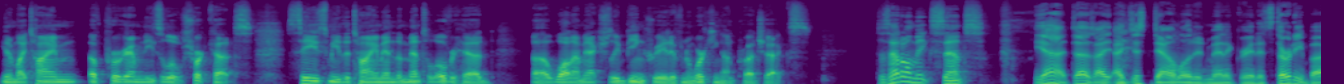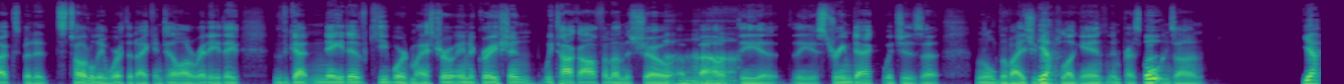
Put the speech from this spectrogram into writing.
You know, my time of programming these little shortcuts saves me the time and the mental overhead uh, while I'm actually being creative and working on projects. Does that all make sense? Yeah, it does. I, I just downloaded Metagrid. It's 30 bucks, but it's totally worth it. I can tell already. They, they've got native Keyboard Maestro integration. We talk often on the show Ah. about the uh, the Stream Deck, which is a little device you Yeah. can plug in and press Oh. buttons on. Yeah,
